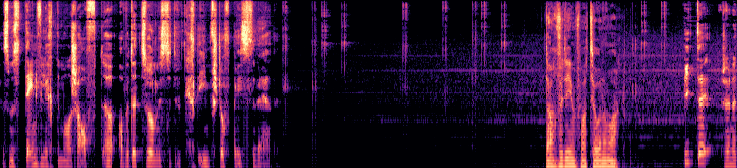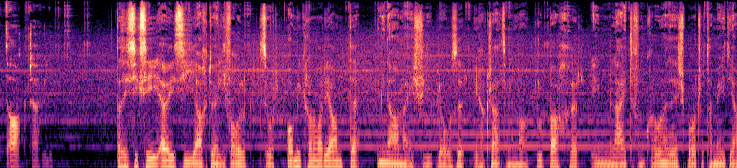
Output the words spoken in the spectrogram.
dass man es dann vielleicht einmal schafft, äh, aber dazu müsste wirklich der Impfstoff besser werden. Danke für die Informationen, Marc. Bitte, schönen Tag. Ciao, Philipp. Das war unsere aktuelle Folge zur Omikron-Variante. Mein Name ist Philipp Loser. Ich habe geschaut mit Marc Blutbacher, im Leiter vom Corona-Dashboard Media.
